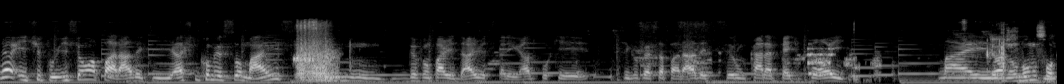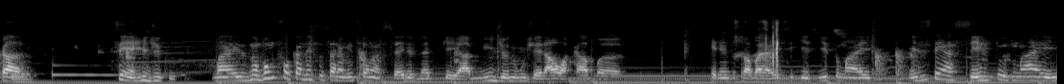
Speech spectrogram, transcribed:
Não, e tipo, isso é uma parada que acho que começou mais com The Vampire Diaries, tá ligado? Porque fica com essa parada de ser um cara bad boy, mas não vamos ridículo. focar. Sim, é ridículo. Mas não vamos focar necessariamente só nas séries, né? Porque a mídia, no geral, acaba querendo trabalhar esse quesito, mas existem acertos, mas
